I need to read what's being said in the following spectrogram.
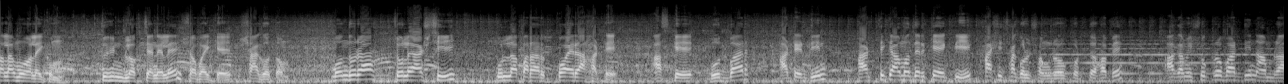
আসসালামু আলাইকুম। তুহিন ব্লগ চ্যানেলে সবাইকে স্বাগতম। বন্ধুরা, চলে আসছি উল্লাপাড়ার কয়রা হাটে। আজকে বুধবার, হাটের দিন। হাট থেকে আমাদেরকে একটি খাসি ছাগল সংগ্রহ করতে হবে। আগামী শুক্রবার দিন আমরা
